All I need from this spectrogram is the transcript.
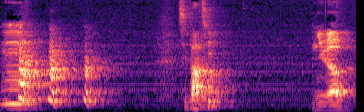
Hmm. C'est parti On y va.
